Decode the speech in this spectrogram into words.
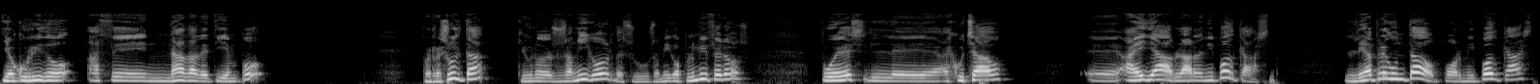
Y ha ocurrido hace nada de tiempo. Pues resulta que uno de sus amigos, de sus amigos plumíferos, pues le ha escuchado eh, a ella hablar de mi podcast. Le ha preguntado por mi podcast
